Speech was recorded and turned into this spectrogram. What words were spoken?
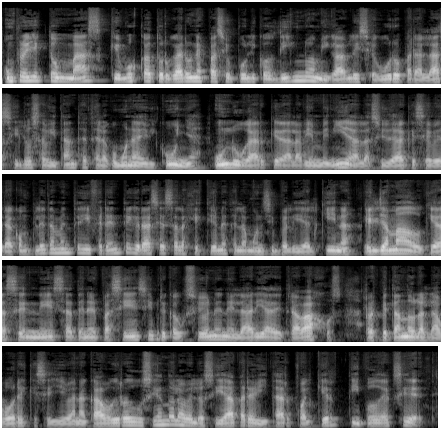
Un proyecto más que busca otorgar un espacio público digno, amigable y seguro para las y los habitantes de la comuna de Vicuña, un lugar que da la bienvenida a la ciudad que se verá completamente diferente gracias a las gestiones de la Municipalidad de Alquina. El llamado que hacen es a tener paciencia y precaución en el área de trabajos, respetando las labores que se llevan a cabo y reduciendo la velocidad para evitar cualquier tipo de accidente.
